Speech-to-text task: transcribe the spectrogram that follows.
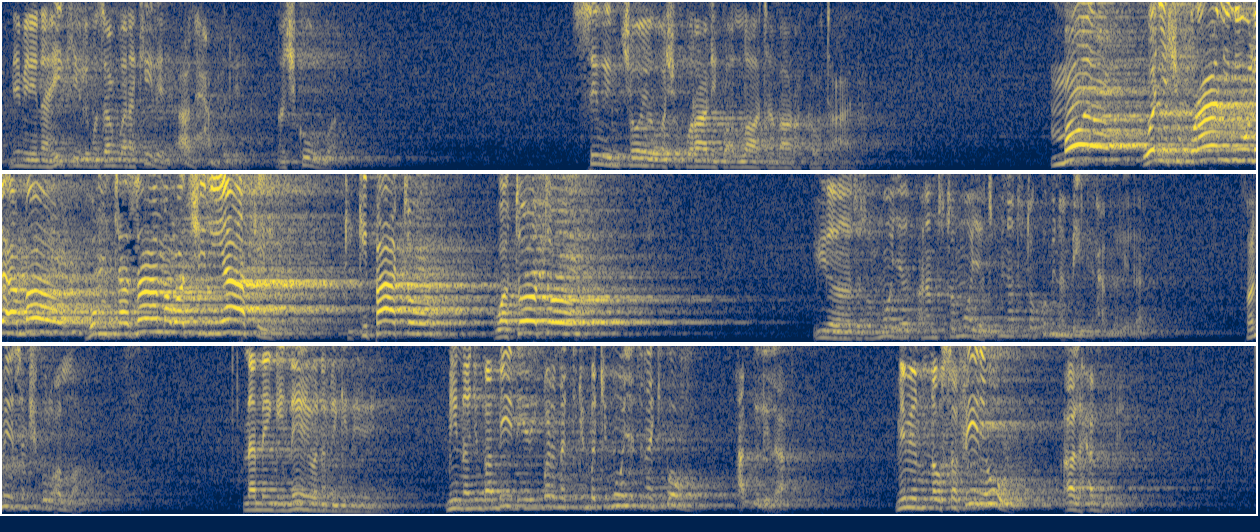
mimi nina hiki yule mwenzangu ana kile alhamdulillah nashukuru bwana siwi mchoyo wa shukurani kwa Allah tabaraka wa taala moyo wenye shukurani ni ule ambao humtazama wa chini yake kikipato watoto. Ila ana mtoto mmoja ana mtoto mmoja tu na watoto 12 alhamdulillah. Kwa nini simshukuru Allah? Na mengineyo na mengineyo. Mimi na nyumba mbili ili bwana na kijumba kimoja tena kibovu alhamdulillah. Mimi na usafiri huu alhamdulillah.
